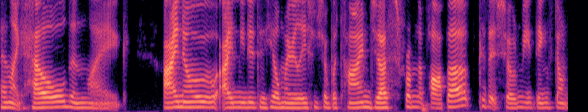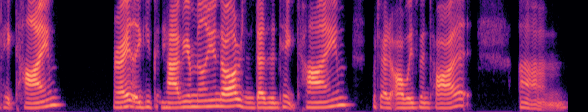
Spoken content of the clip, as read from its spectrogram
and like held and like I know I needed to heal my relationship with time just from the pop up because it showed me things don't take time, right? Like you can have your million dollars, it doesn't take time, which I'd always been taught. Um,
